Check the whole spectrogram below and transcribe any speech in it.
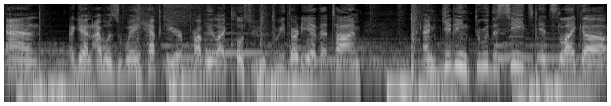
And again, I was way heftier, probably like closer to 330 at that time and getting through the seats, it's like a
